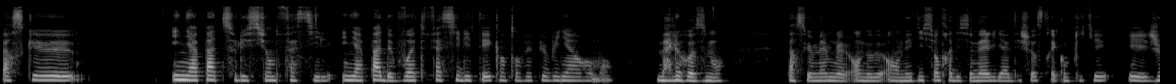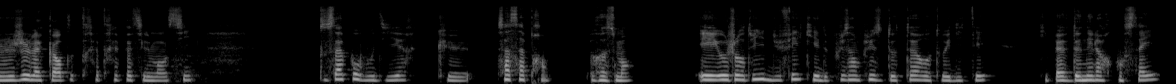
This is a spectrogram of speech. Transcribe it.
parce que il n'y a pas de solution facile, il n'y a pas de voie de facilité quand on veut publier un roman, malheureusement parce que même en, édition traditionnelle, il y a des choses très compliquées et je, je l'accorde très très facilement aussi. Tout ça pour vous dire que ça s'apprend, heureusement. Et aujourd'hui, du fait qu'il y ait de plus en plus d'auteurs auto-édités qui peuvent donner leurs conseils,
